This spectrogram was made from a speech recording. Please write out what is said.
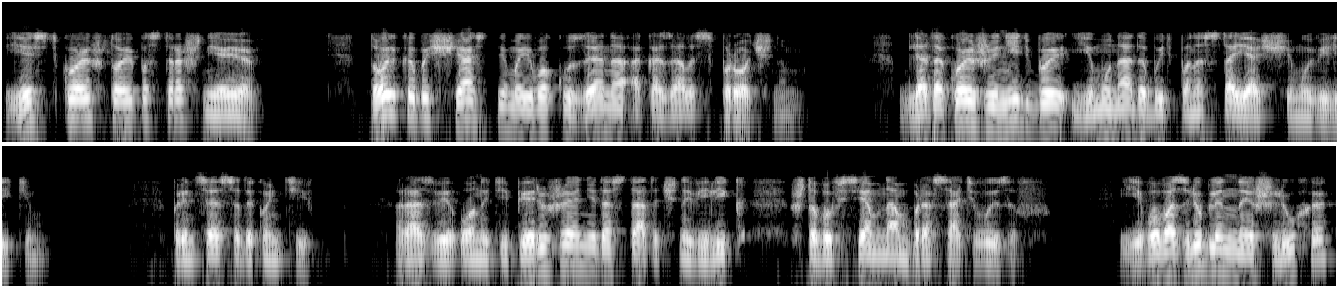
Есть кое-что и пострашнее. Только бы счастье моего кузена оказалось прочным. Для такой женитьбы ему надо быть по-настоящему великим. Принцесса де Конти. Разве он и теперь уже недостаточно велик, чтобы всем нам бросать вызов? его возлюбленная шлюха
